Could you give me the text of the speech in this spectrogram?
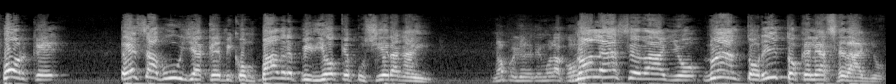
Porque esa bulla que mi compadre pidió que pusieran ahí, No, pues yo le tengo la cosa. no le hace daño, no es al torito que le hace daño.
